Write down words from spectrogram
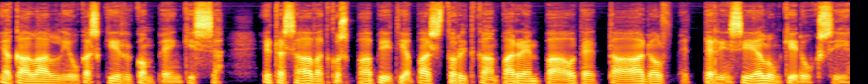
ja kalalliukas kirkon penkissä – että saavatko papit ja pastoritkaan parempaa otetta Adolf Petterin sielunkiduksiin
